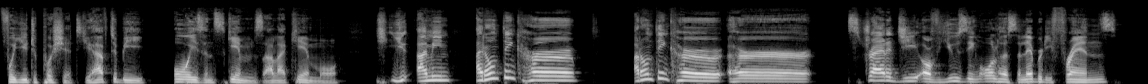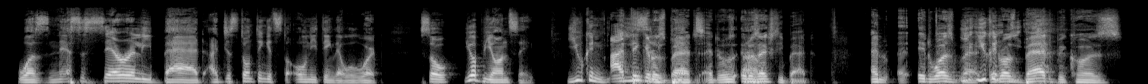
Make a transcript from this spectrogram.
for you to push it. You have to be always in skims, a la Kim, or you. I mean, I don't think her, I don't think her her strategy of using all her celebrity friends was necessarily bad. I just don't think it's the only thing that will work. So you're Beyonce. You can. I think it was bad. get, It was. It was um, actually bad, and uh, it was bad. you can- it was bad because,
